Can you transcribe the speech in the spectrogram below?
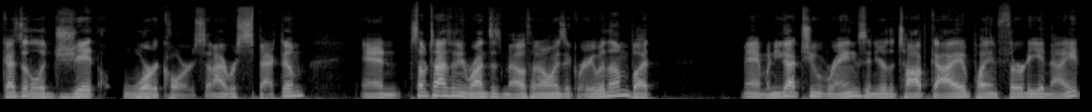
Guy's a legit workhorse. And I respect him. And sometimes when he runs his mouth, I don't always agree with him. But man, when you got two rings and you're the top guy playing 30 a night,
